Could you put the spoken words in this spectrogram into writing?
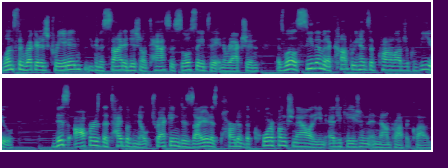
Once the record is created, you can assign additional tasks associated to the interaction, as well as see them in a comprehensive chronological view. This offers the type of note tracking desired as part of the core functionality in education and nonprofit cloud.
